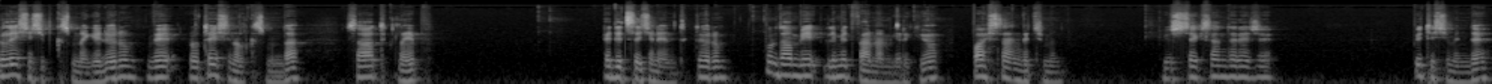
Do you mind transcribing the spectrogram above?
Relationship kısmına geliyorum ve Rotational kısmında sağa tıklayıp Edit seçeneğini tıklıyorum. Buradan bir limit vermem gerekiyor. Başlangıcımın 180 derece bitişiminde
